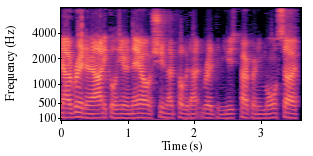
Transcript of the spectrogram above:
you know I read an article here and there, I assume they probably don't read the newspaper anymore. So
